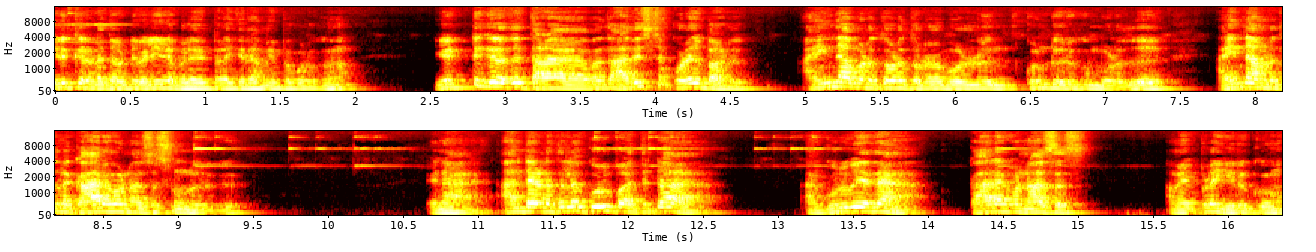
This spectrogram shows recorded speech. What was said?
இருக்கிற இடத்த விட்டு வெளியில் போய் பிழைக்கிற அமைப்பை கொடுக்கும். எட்டுங்கிறது த வந்து அதிர்ஷ்ட குறைபாடு. ஐந்தாம் இடத்தோட தொடர்பு கொண்டு இருக்கும் பொழுது ஐந்தாம் இடத்துல காரகோன் அசஸ் ஒன்று இருக்குது ஏன்னா அந்த இடத்துல குரு பார்த்துட்டா குருவே தான் காரகோன் நாசஸ் அமைப்பில் இருக்கும்.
